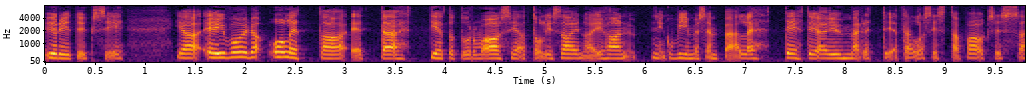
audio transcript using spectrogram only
yrityksiä ja ei voida olettaa, että tietoturva-asiat olisi aina ihan niin kuin viimeisen päälle tehtyjä ja ymmärrettyjä tällaisissa tapauksissa.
